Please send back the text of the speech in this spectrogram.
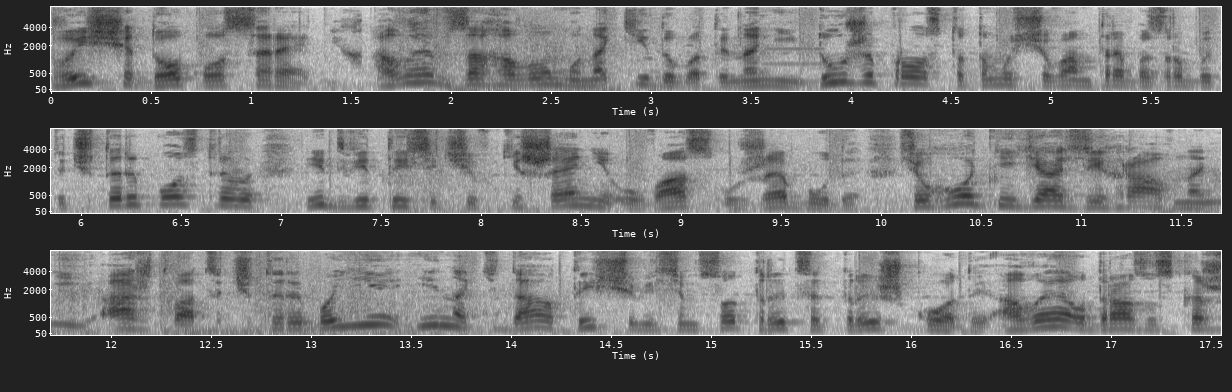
ближче до посередніх. Але взагалом накидувати на ній дуже просто, тому що вам треба зробити 4 постріли і 2000 в кишені у вас уже буде. Сьогодні я зіграв на ній аж 24 бої і накидав 1833 шкоди. Але одразу скажу,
